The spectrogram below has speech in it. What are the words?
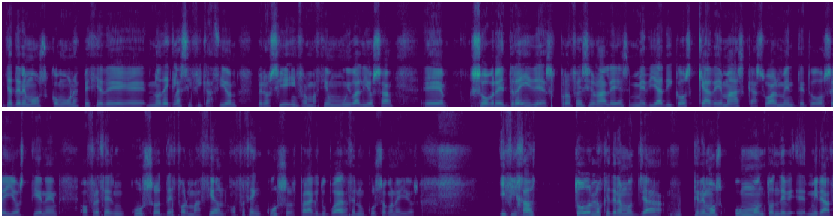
ya tenemos como una especie de, no de clasificación, pero sí información muy valiosa eh, sobre traders profesionales mediáticos que además casualmente todos ellos tienen, ofrecen cursos de formación, ofrecen cursos para que tú puedas hacer un curso con ellos. Y fijaos todos los que tenemos ya. Tenemos un montón de... Eh, mirad,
